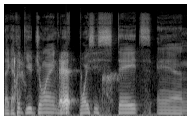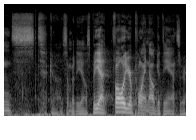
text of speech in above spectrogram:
like I think you joined with Boise State and God somebody else, but yeah, follow your point and I'll get the answer.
